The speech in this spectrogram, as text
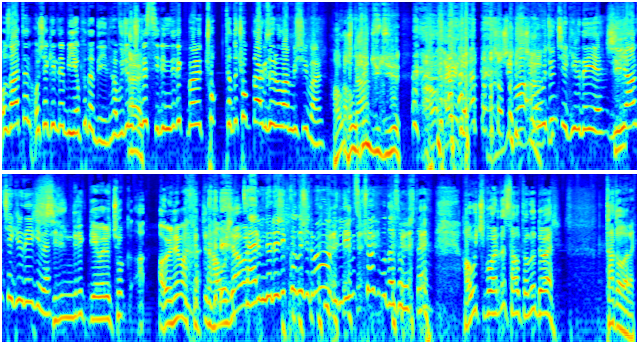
o zaten o şekilde bir yapı da değil. Havucun Evet. içinde silindirik böyle çok tadı çok daha güzel olan bir şey var. Havuçta. Havucun cücüğü. Ha- evet. Cücü, Ha, cücü. havucun çekirdeği. Dünyanın çekirdeği gibi. Silindirik diye böyle çok önem atfettin havucu ama Terminolojik konuştum ama bildiğimiz kök bu da sonuçta. havuç bu arada salatalığı döver. Tat olarak.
